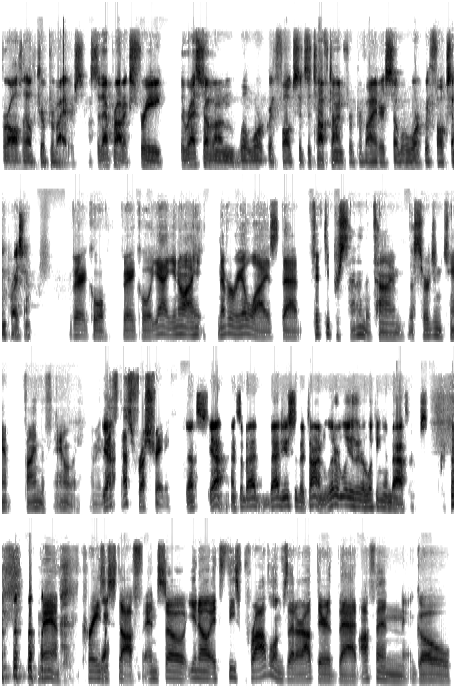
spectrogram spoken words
for all healthcare providers. So that product's free. The rest of them will work with folks. It's a tough time for providers, so we'll work with folks on pricing. Very cool. Very cool. Yeah, you know, I never realized that 50% of the time the surgeon can't find the family. I mean, yeah. that's that's frustrating that's yeah that's a bad bad use of their time literally they're looking in bathrooms man crazy yeah. stuff and so you know it's these problems that are out there that often go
